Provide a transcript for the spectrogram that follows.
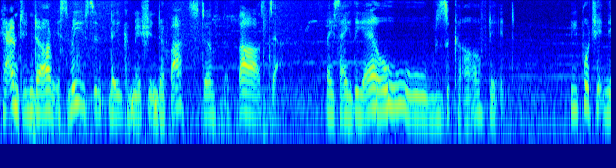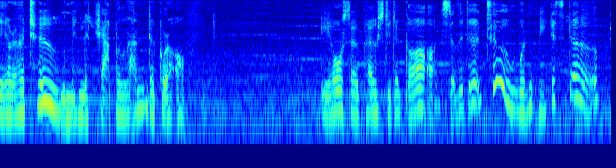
Count Doris recently commissioned a bust of Llathasa. They say the elves carved it. He put it near her tomb in the chapel undercroft. He also posted a guard so that her tomb wouldn't be disturbed.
